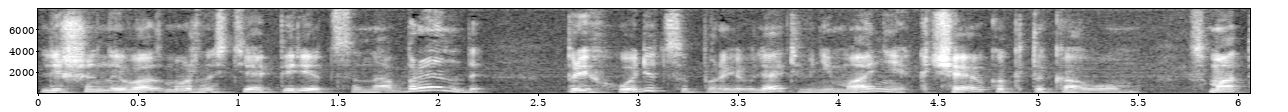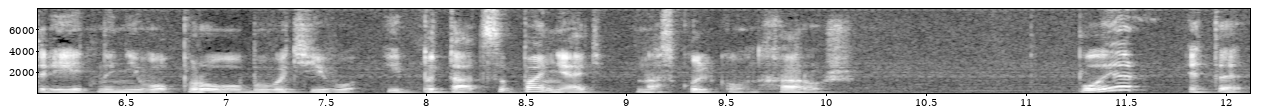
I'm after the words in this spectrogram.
лишены возможности опереться на бренды, приходится проявлять внимание к чаю как таковому, смотреть на него, пробовать его и пытаться понять, насколько он хорош. Пуэр – это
